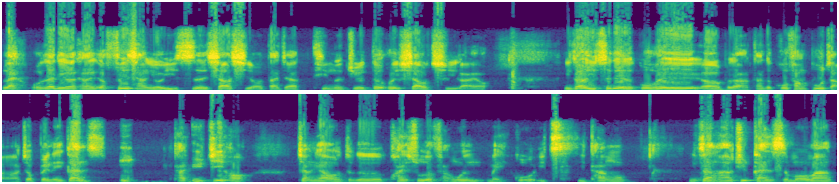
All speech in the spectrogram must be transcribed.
来，我再另外看到一个非常有意思的消息哦，大家听了绝对会笑起来哦。你知道以色列的国会呃，不是他的国防部长啊，叫 Benny Gantz，他预计哈将要这个快速的访问美国一次一趟哦。你知道他要去干什么吗？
